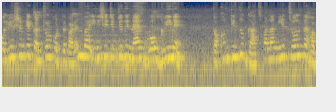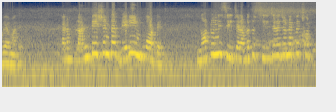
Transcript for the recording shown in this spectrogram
পলিউশনকে কন্ট্রোল করতে পারেন বা ইনিশিয়েটিভ যদি নেন গো গ্রিনে তখন কিন্তু গাছপালা নিয়ে চলতে হবে আমাদের। কেন প্লান্টেশনটা very important not only Silchar আমরা তো শিলচরের জন্য একটা ছোট্ট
